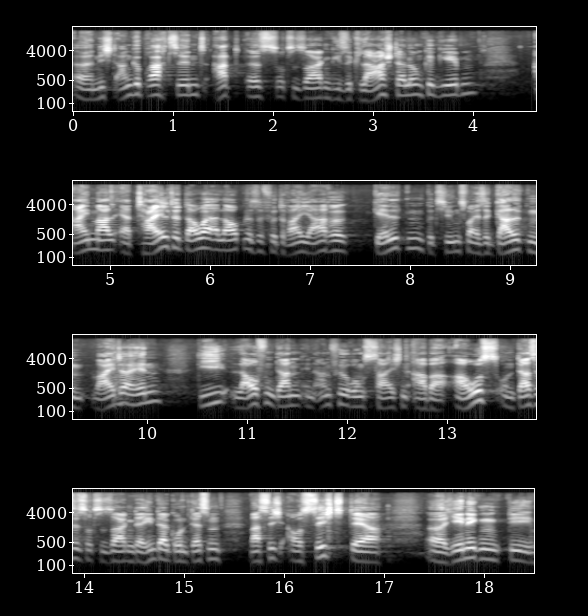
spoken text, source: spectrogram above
äh, nicht angebracht sind, hat es sozusagen diese Klarstellung gegeben. Einmal erteilte Dauererlaubnisse für drei Jahre gelten bzw. galten weiterhin. Die laufen dann in Anführungszeichen aber aus. Und das ist sozusagen der Hintergrund dessen, was sich aus Sicht derjenigen, die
